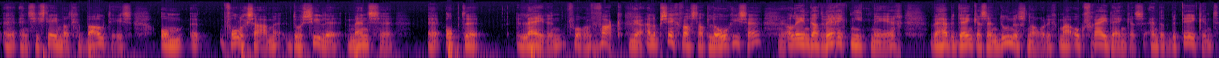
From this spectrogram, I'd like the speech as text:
Eh, een systeem wat gebouwd is om eh, volgzame, docile mensen eh, op te leiden voor een vak. Ja. En op zich was dat logisch, hè? Ja. alleen dat werkt niet meer. We hebben denkers en doeners nodig, maar ook vrijdenkers. En dat betekent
